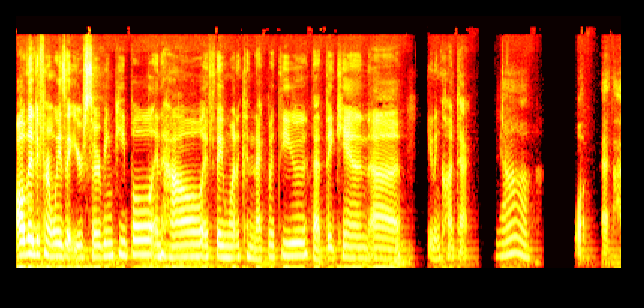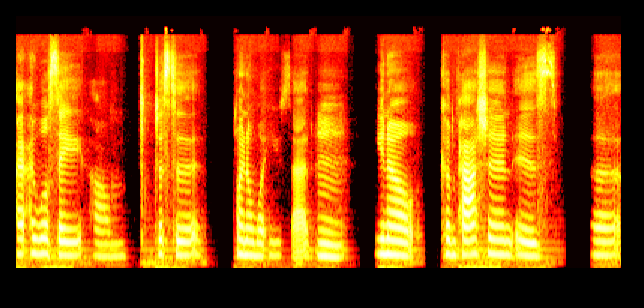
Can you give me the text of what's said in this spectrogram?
all the different ways that you're serving people and how, if they want to connect with you, that they can uh, get in contact. Yeah. Well, I, I will say, um, just to point on what you said, you know, compassion is uh,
